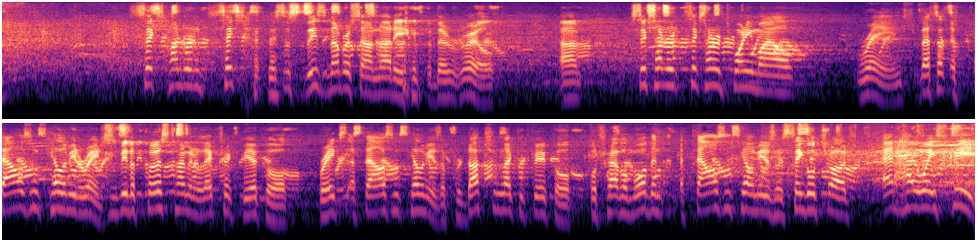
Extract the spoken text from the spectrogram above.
So 600, this is, these numbers sound nutty, but they're real. Um, 600, 620 mile range. That's a, a thousand kilometer range. This will be the first time an electric vehicle breaks a thousand kilometers. A production electric vehicle will travel more than a thousand kilometers in a single charge at highway speed.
